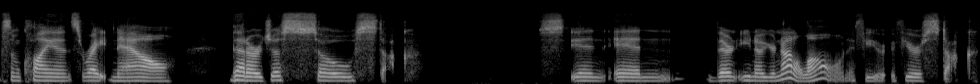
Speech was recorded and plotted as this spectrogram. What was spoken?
some clients right now that are just so stuck in in there you know you're not alone if you if you're stuck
